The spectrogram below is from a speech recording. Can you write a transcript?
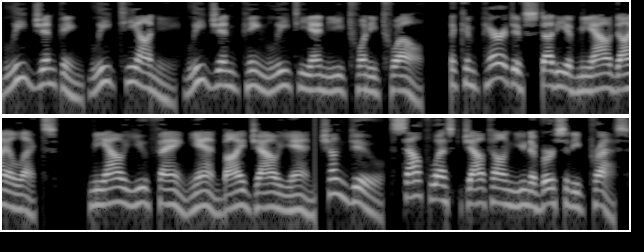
Li Jinping, Li Tianyi, Li Jinping Li Tianyi 2012. A Comparative Study of Miao Dialects. Miao Yu Fang Yan Bai Zhao Yan, Chengdu, Southwest Jiaotong University Press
